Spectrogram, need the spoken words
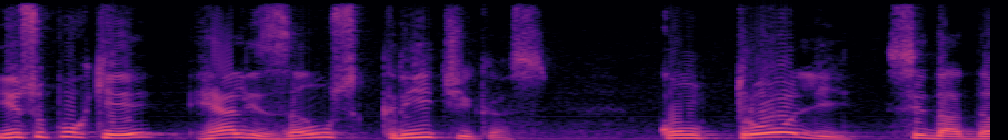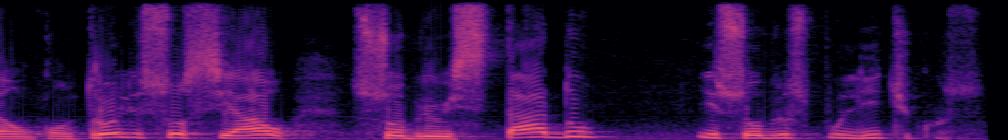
Isso porque realizamos críticas, controle cidadão, controle social sobre o Estado e sobre os políticos.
